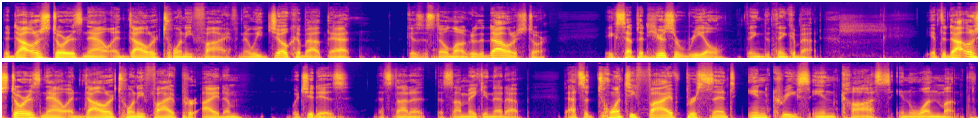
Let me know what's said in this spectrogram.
The dollar store is now a dollar twenty-five. Now we joke about that because it's no longer the dollar store. Except that here's a real thing to think about. If the dollar store is now a dollar twenty-five per item, which it is, that's not a that's not making that up. That's a 25% increase in costs in one month.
